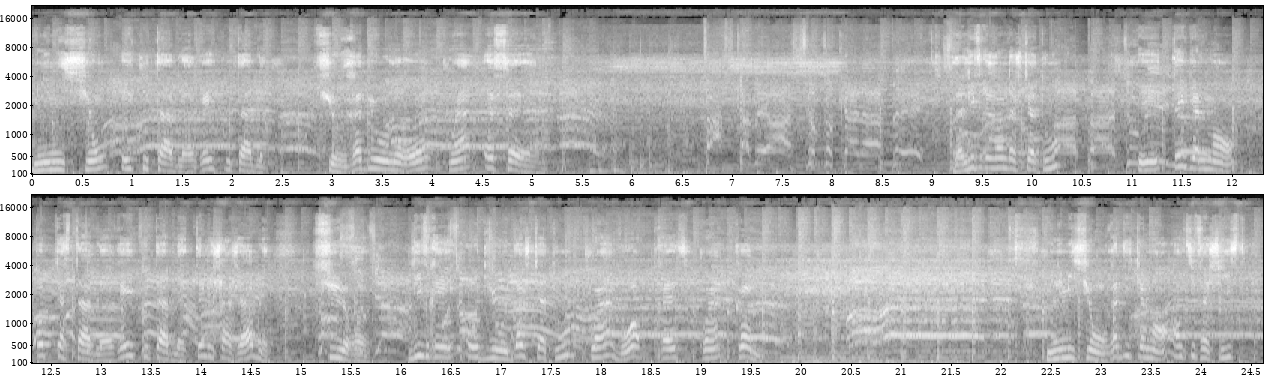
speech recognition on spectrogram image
Une émission écoutable, réécoutable sur radiooloron.fr. La livraison d'Ashkatou est également podcastable, réécoutable, téléchargeable sur livréaudio.wordpress.com. Une émission radicalement antifasciste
